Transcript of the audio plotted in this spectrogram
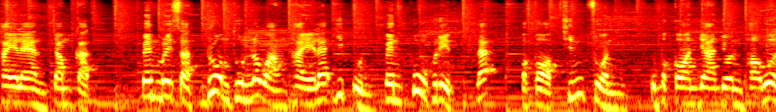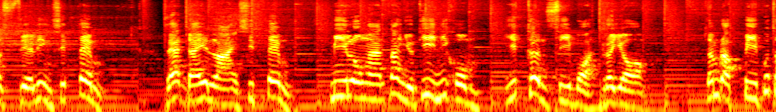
Thailand จำกัด เป็นบริษัทร่วมทุนระหว่างไทยและญี่ปุ่น เป็นผู้ผลิตและประกอบชิ้นส่วน อุปกรณ์ยานยนต์ Power Steering System และ d i v e Line System มีโรงงานตั้งอยู่ที่นิคมยิทเทิลซีบอร์ดระยองสำหรับปีพุทธ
